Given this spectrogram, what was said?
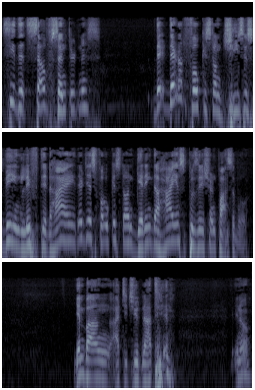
See that self-centeredness? They're, they're not focused on Jesus being lifted high. They're just focused on getting the highest position possible. Yan ba ang attitude natin? you know,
